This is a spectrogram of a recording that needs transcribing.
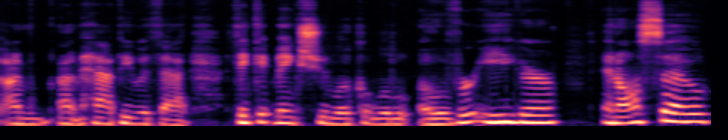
I'm I'm happy with that. I think it makes you look a little over eager and also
